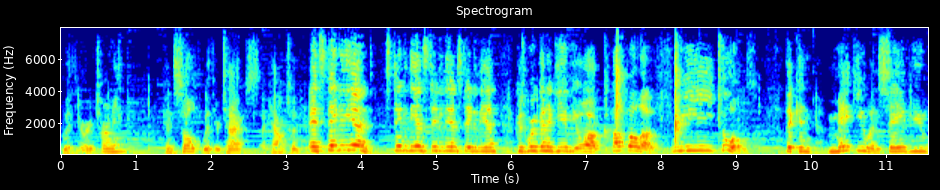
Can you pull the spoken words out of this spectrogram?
with your attorney, consult with your tax accountant, and stay to the end. Stay to the end, stay to the end, stay to the end, because we're going to give you a couple of free tools that can make you and save you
